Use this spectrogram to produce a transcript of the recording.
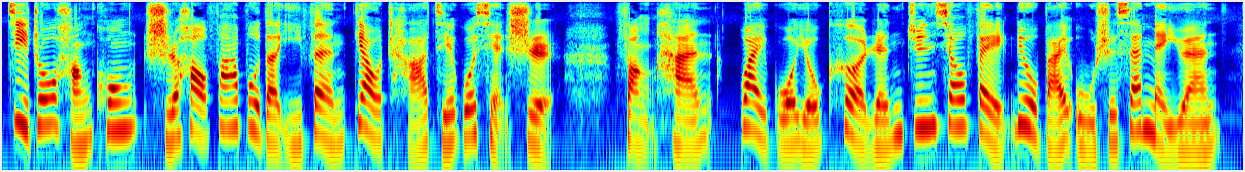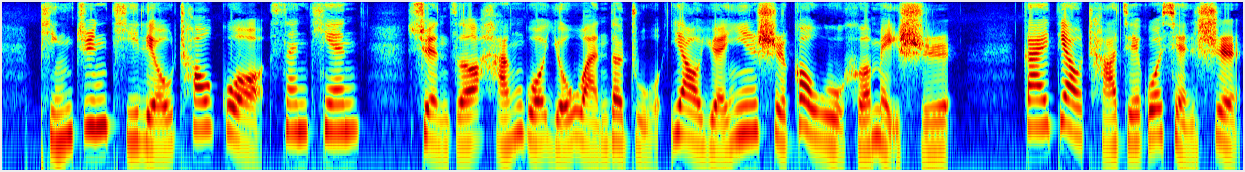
济州航空十号发布的一份调查结果显示，访韩外国游客人均消费六百五十三美元，平均停留超过三天。选择韩国游玩的主要原因是购物和美食。该调查结果显示，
